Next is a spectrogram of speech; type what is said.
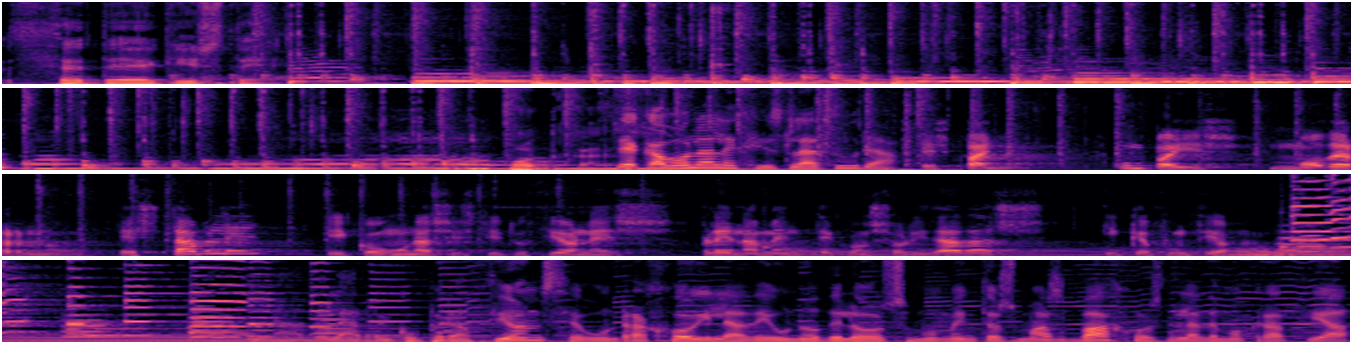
CTXT. Podcast. Se acabó la legislatura. España, un país moderno, estable y con unas instituciones plenamente consolidadas y que funcionan. La de la recuperación, según Rajoy, la de uno de los momentos más bajos de la democracia,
